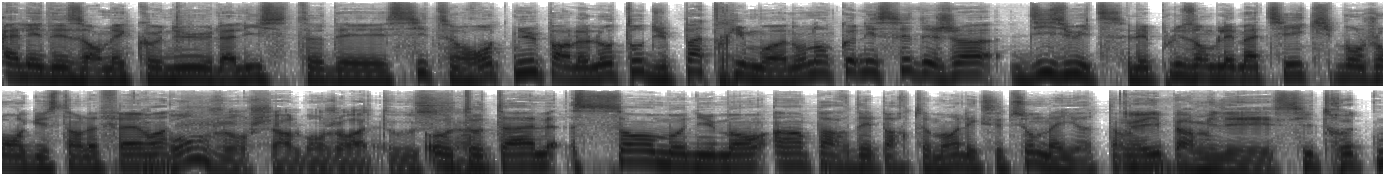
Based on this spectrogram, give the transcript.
Elle est désormais connue, la liste des sites retenus par le loto du patrimoine. On en connaissait déjà 18, les plus emblématiques. Bonjour Augustin Lefebvre. Bonjour Charles, bonjour à tous. Au total, 100 monuments, un par département, à l'exception de Mayotte. Oui, parmi les sites retenus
